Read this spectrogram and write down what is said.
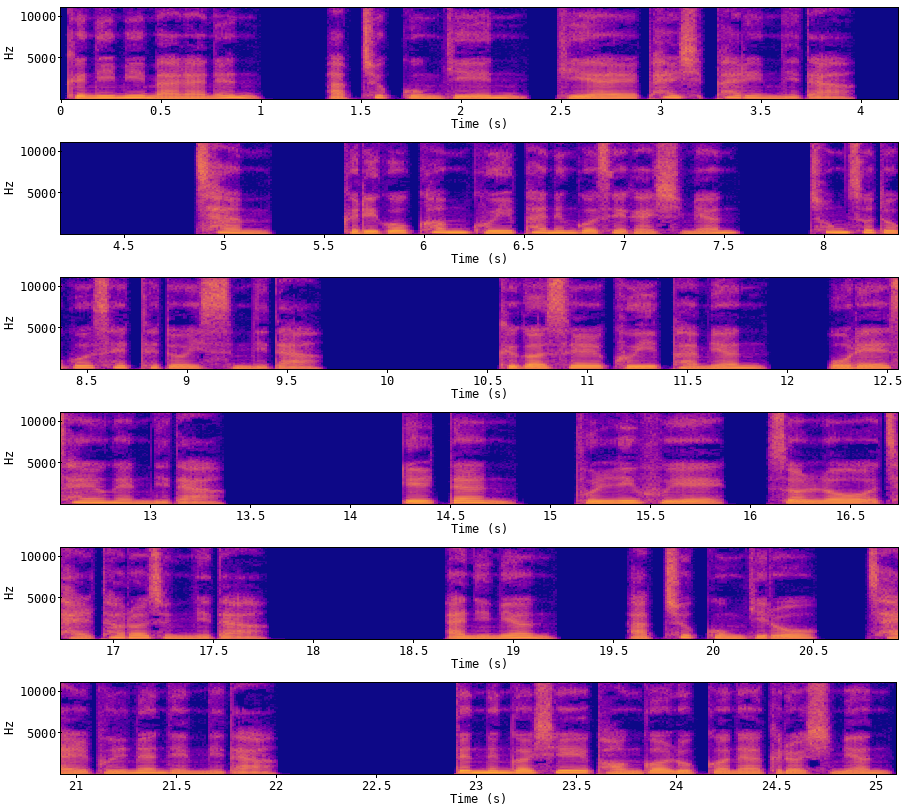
그님이 말하는 압축 공기인 DR88입니다. 참, 그리고 컴 구입하는 곳에 가시면 청소도구 세트도 있습니다. 그것을 구입하면 오래 사용합니다. 일단 분리 후에 솔로 잘 털어줍니다. 아니면 압축 공기로 잘 불면 됩니다. 뜯는 것이 번거롭거나 그러시면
